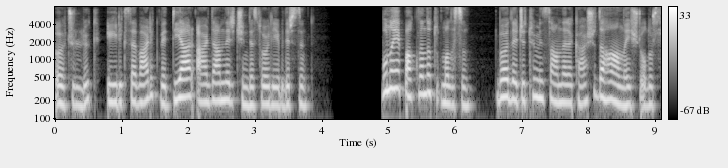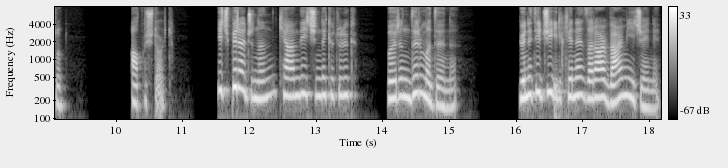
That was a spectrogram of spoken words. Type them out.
ölçülülük, iyilikseverlik ve diğer erdemler için de söyleyebilirsin. Bunu hep aklında tutmalısın. Böylece tüm insanlara karşı daha anlayışlı olursun. 64. Hiçbir acının kendi içinde kötülük barındırmadığını, yönetici ilkene zarar vermeyeceğini,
